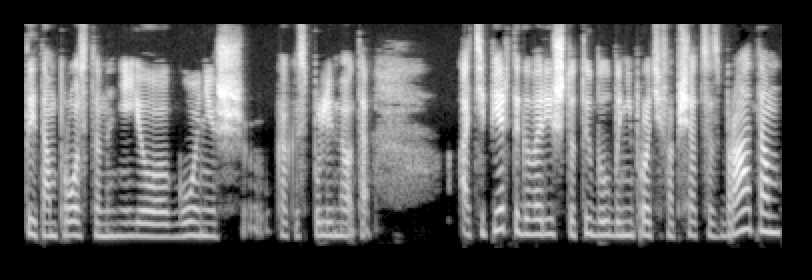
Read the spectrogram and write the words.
Ты там просто на нее гонишь, как из пулемета. А теперь ты говоришь, что ты был бы не против общаться с братом,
